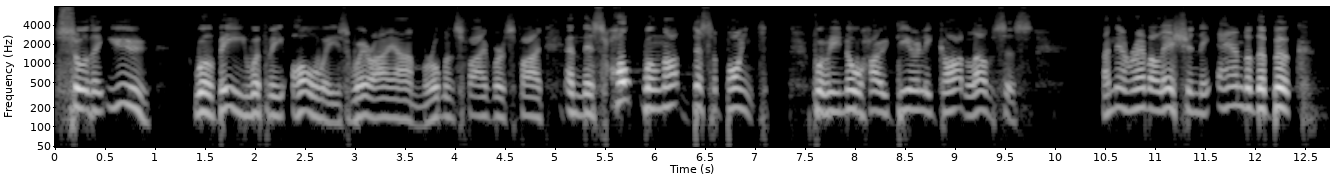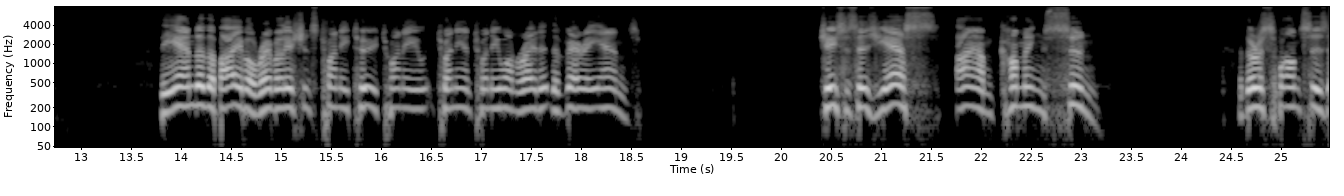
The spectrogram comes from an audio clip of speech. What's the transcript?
so that you will be with me always where I am. Romans 5, verse 5. And this hope will not disappoint for we know how dearly God loves us. And then Revelation, the end of the book, the end of the Bible, Revelations 22, 20, 20 and 21, right at the very end. Jesus says, Yes, I am coming soon. The response is,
